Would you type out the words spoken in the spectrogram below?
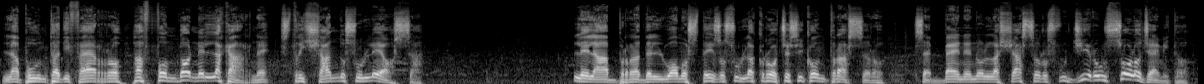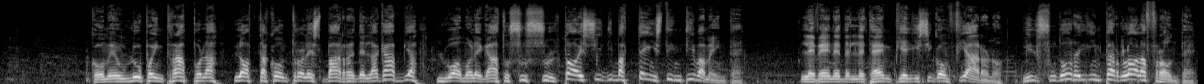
La punta di ferro affondò nella carne, strisciando sulle ossa. Le labbra dell'uomo steso sulla croce si contrassero sebbene non lasciassero sfuggire un solo gemito. Come un lupo in trappola lotta contro le sbarre della gabbia, l'uomo legato sussultò e si dibatté istintivamente. Le vene delle tempie gli si gonfiarono, il sudore gli imperlò la fronte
